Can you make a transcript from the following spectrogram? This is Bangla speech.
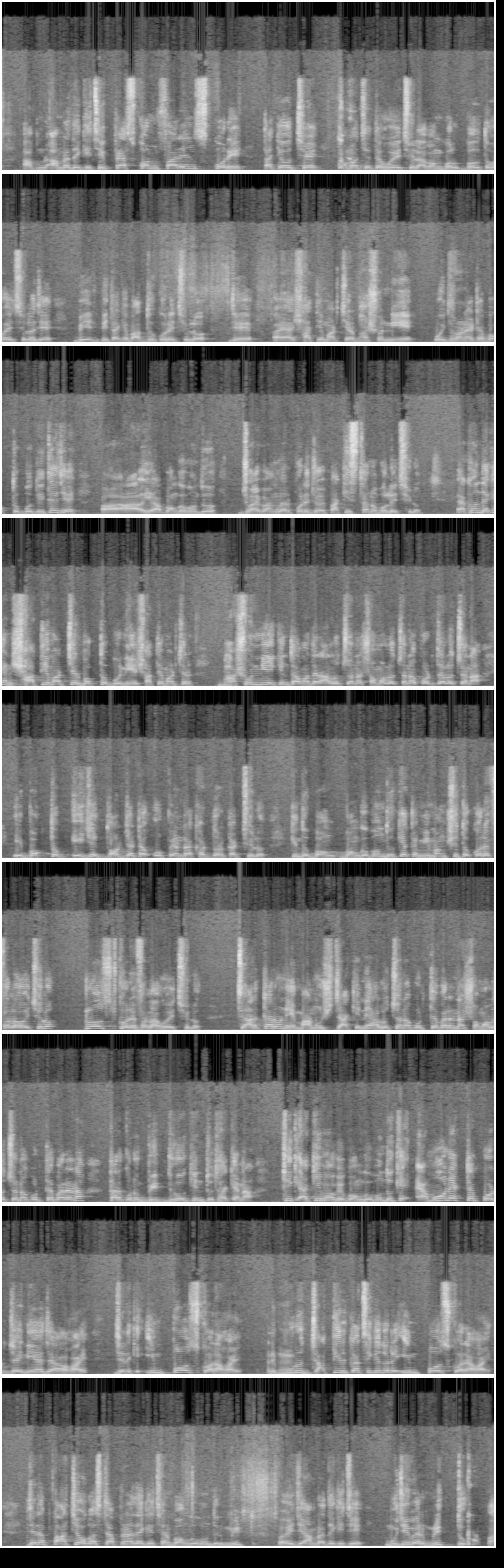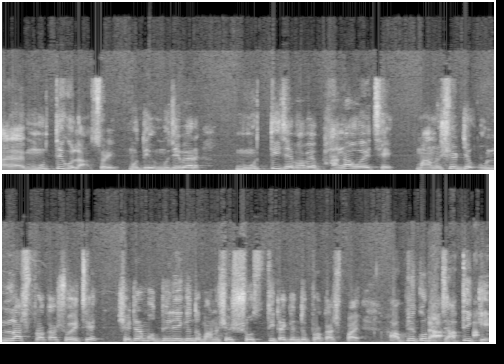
আমরা দেখেছি প্রেস কনফারেন্স করে তাকে হচ্ছে ক্ষমা চেতে হয়েছিল এবং বল- বলতে হয়েছিল যে বিএনপি তাকে বাধ্য করেছিল যে সাতই মার্চের ভাষণ নিয়ে ওই ধরনের একটা বক্তব্য দিতে যে বঙ্গবন্ধু জয় বাংলার পরে জয় পাকিস্তানও বলেছিল। এখন দেখেন, সাতই মার্চের বক্তব্য নিয়ে, সাতই মার্চের ভাষণ নিয়ে কিন্তু আমাদের আলোচনা, সমালোচনা, পর্যালোচনা, এই বক্তব্য, এই যে দরজাটা ওপেন রাখার দরকার ছিল, কিন্তু বঙ্গ- বঙ্গবন্ধুকে একটা মীমাংসিত করে ফেলা হয়েছিল ক্লোজড করে ফেলা হয়েছিল। যার কারণে মানুষ যাকে নিয়ে আলোচনা করতে পারে না সমালোচনা করতে পারে না তার কোনো বৃদ্ধিও কিন্তু থাকে না। ঠিক একইভাবে বঙ্গবন্ধুকে এমন একটা পর্যায়ে নিয়ে যাওয়া হয় যেটাকে ইম্পোজ করা হয়। মানে পুরো জাতির কাছে কিন্তু এটা ইম্পোজ করা হয়। যেটা পাঁচই অগস্টে আপনারা দেখেছেন বঙ্গবন্ধুর মৃত্যু ওই যে আমরা দেখেছি মুজিবের মৃত্যু মূর্তিগুলা সরি মুজিবের মূর্তি যেভাবে ভাঙা হয়েছে মানুষের যে উল্লাস প্রকাশ হয়েছে সেটার মধ্যে দিয়ে কিন্তু মানুষের স্বস্তিটা কিন্তু প্রকাশ পায়। আপনি কোন জাতিকে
